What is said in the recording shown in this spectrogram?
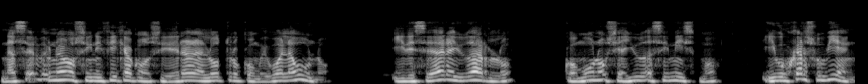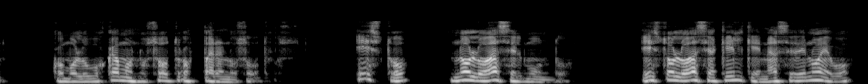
nacer de nuevo significa considerar al otro como igual a uno y desear ayudarlo como uno se ayuda a sí mismo y buscar su bien como lo buscamos nosotros para nosotros. Esto no lo hace el mundo. Esto lo hace aquel que nace de nuevo,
